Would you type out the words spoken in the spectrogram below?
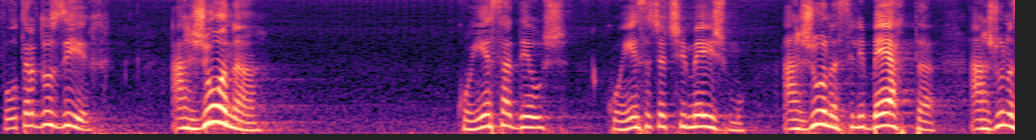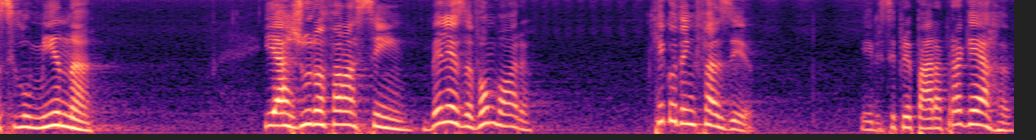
Vou traduzir. Arjuna, conheça a Deus, conheça-te a ti mesmo. Arjuna se liberta, Arjuna se ilumina. E Arjuna fala assim: beleza, vamos embora. O que, que eu tenho que fazer? Ele se prepara para a guerra.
